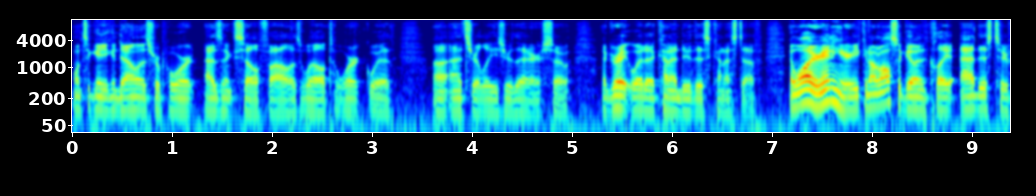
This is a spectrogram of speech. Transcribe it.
once again, you can download this report as an Excel file as well to work with uh, at your leisure there. So a great way to kind of do this kind of stuff. And while you're in here, you can also go and add this to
